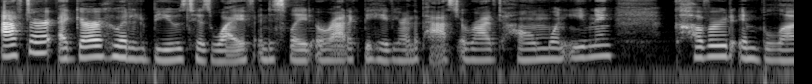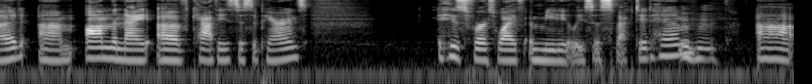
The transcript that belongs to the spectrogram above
after Edgar, who had abused his wife and displayed erratic behavior in the past, arrived home one evening covered in blood um, on the night of Cathy's disappearance, his first wife immediately suspected him. Uh,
